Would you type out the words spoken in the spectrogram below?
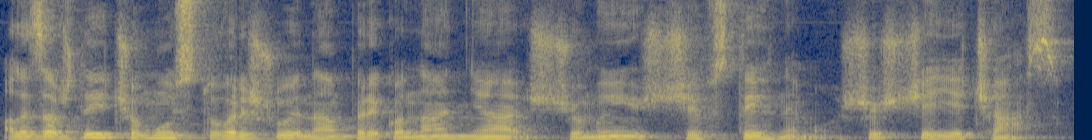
Але завжди чомусь товаришує нам переконання, що ми ще встигнемо, що ще є час.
